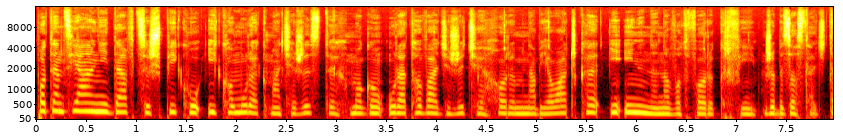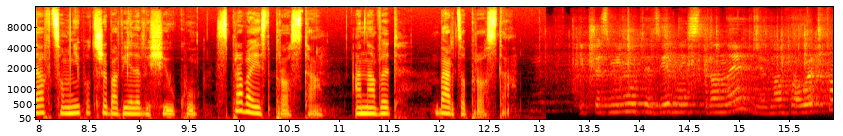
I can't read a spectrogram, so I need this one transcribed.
Potencjalni dawcy szpiku i komórek macierzystych mogą uratować życie chorym na białaczkę i inne nowotwory krwi. Żeby zostać dawcą nie potrzeba wiele wysiłku. Sprawa jest prosta, a nawet bardzo prosta. Przez minutę z jednej strony, jedną pałeczką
